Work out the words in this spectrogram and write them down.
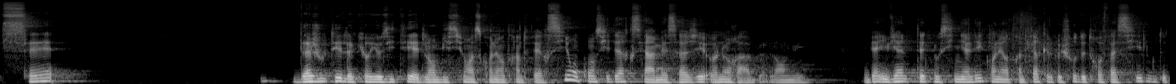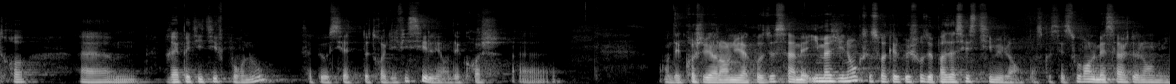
c'est d'ajouter de la curiosité et de l'ambition à ce qu'on est en train de faire. Si on considère que c'est un messager honorable, l'ennui, eh bien, il vient peut-être nous signaler qu'on est en train de faire quelque chose de trop facile ou de trop euh, répétitif pour nous. Ça peut aussi être de trop difficile et on décroche euh, on décroche vers l'ennui à cause de ça. Mais imaginons que ce soit quelque chose de pas assez stimulant, parce que c'est souvent le message de l'ennui.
